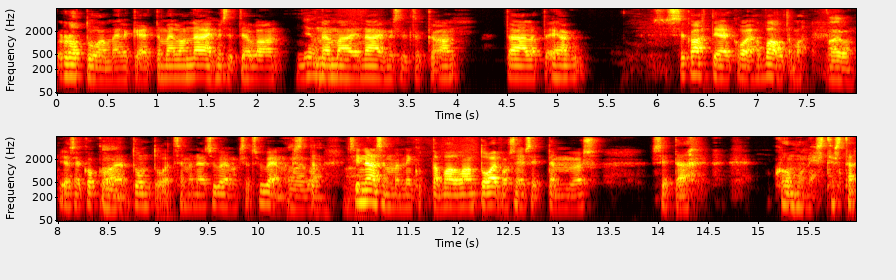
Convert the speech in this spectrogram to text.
rotua melkein, että meillä on nämä ihmiset, joilla on Joo. nämä ja nämä ihmiset, jotka on täällä, että ihan siis se kahtiajako on ihan valtava Aivan. ja se koko ajan tuntuu, että se menee syvemmäksi ja syvemmäksi. Aivan, aivan. Sinänsä mä niin kuin, tavallaan toivoisin sitten myös sitä kommunistista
